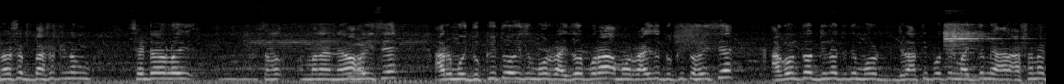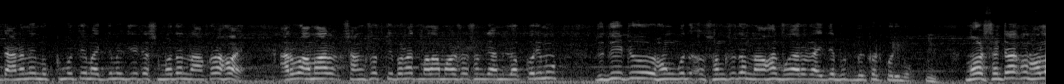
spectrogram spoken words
নয়শো বাষট্টি নং চান- মানে নেওয়া হৈছে। আৰু মই দুঃখিত হৈছোঁ মোৰ ৰাইজৰ পৰা, মোৰ ৰাইজো দুঃখিত হৈছে। আগন্তুক দিনত যদি মোৰ জেলাধিপতিৰ মাধ্যমে আর আসামের ডানামে মুখ্যমন্ত্রীর মাধ্যমে যদি এটা সমাধান না করা হয়, আৰু আমার সাংসদ কৃপনাথ মালা মহাশয়ের সঙ্গে আমি লগ করিমু যদি এইটো সংশোধ- সংশোধন না হয় মই আৰু ৰাইজে ভোট বৈকট কৰিব। মোৰ চেণ্টাৰখন হ'ল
